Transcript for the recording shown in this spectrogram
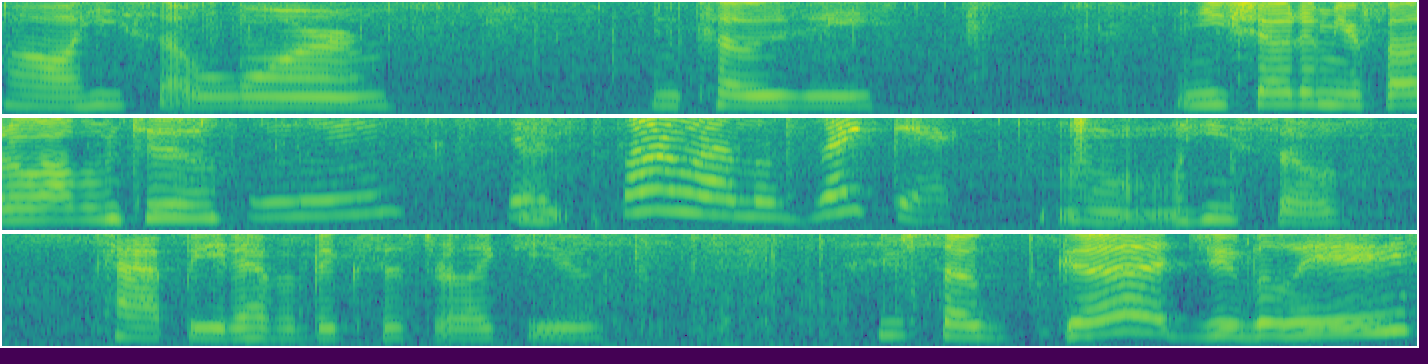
Oh, he's so warm and cozy. And you showed him your photo album too? Mm-hmm. There's photo albums right there. Oh, he's so happy to have a big sister like you. You're so good, Jubilee.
